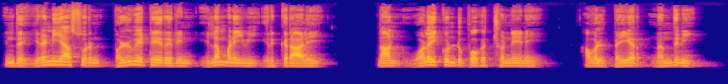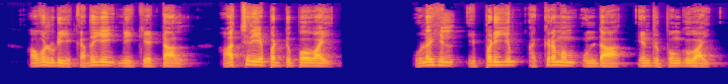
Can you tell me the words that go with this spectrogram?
இந்த இரணியாசுரன் பழுவேட்டேரரின் இளம் மனைவி இருக்கிறாளே. நான் ஓலை கொண்டு போகச் சொன்னேனே. அவள் பெயர் நந்தினி. அவளுடைய கதையை நீ கேட்டால் ஆச்சரியப்பட்டு போவாய். உலகில் இப்படியும் அக்கிரமம் உண்டா? என்று பொங்குவாய்.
